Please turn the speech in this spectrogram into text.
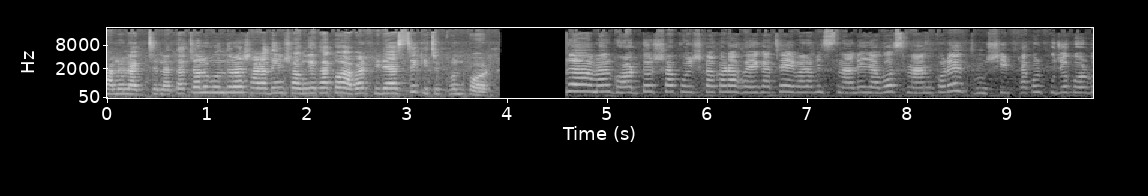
ভালো লাগছে না। তা চলো বন্ধুরা, সারাদিন সঙ্গে থাকো, আবার ফিরে আসছি কিছুক্ষণ পর। বন্ধুরা, আমার ঘর দোর সব পরিষ্কার করা হয়ে গেছে। এবার আমি স্নানে যাব। স্নান করে শিব ঠাকুর পুজো করব।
